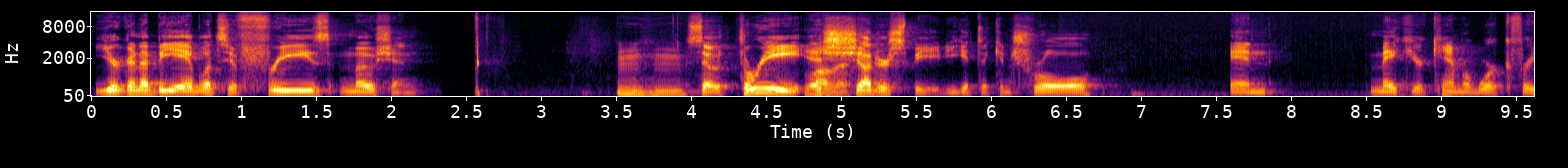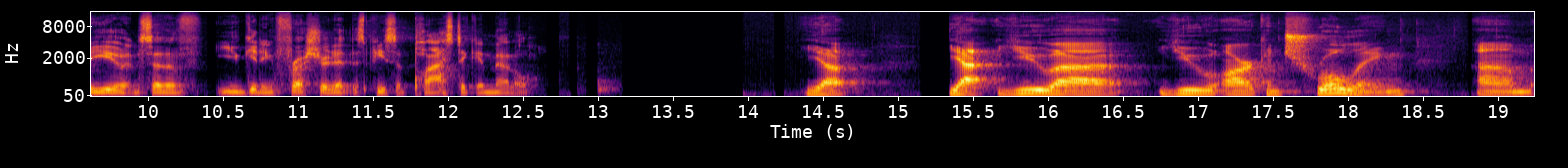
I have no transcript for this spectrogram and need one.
you're going to be able to freeze motion. So three is it. shutter speed. You get to control and make your camera work for you instead of you getting frustrated at this piece of plastic and metal. Yep. Yeah, you uh, you are controlling um,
